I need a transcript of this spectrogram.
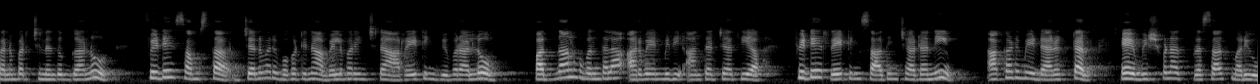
కనబరిచినందుకు గాను ఫిడే సంస్థ జనవరి ఒకటిన వెలువరించిన రేటింగ్ వివరాల్లో పద్నాలుగు వందల అరవై ఎనిమిది అంతర్జాతీయ ఫిడే రేటింగ్ సాధించాడని academy director A. Vishwanath Prasad మరియు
